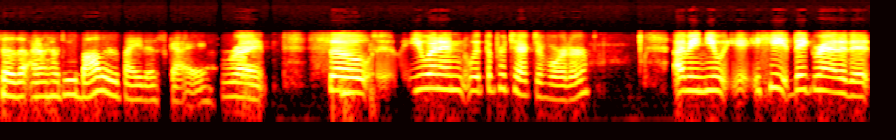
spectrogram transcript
so that I don't have to be bothered by this guy. Right. So you went in with the protective order. I mean, you he they granted it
